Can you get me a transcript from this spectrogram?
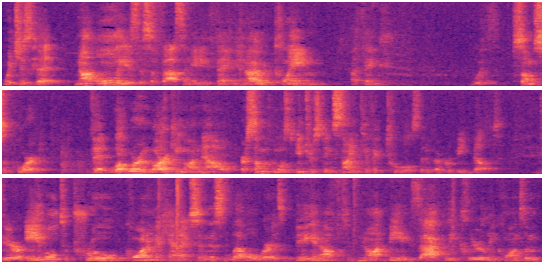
which is that not only is this a fascinating thing, and I would claim, I think, with some support, that what we're embarking on now are some of the most interesting scientific tools that have ever been built. They're able to probe quantum mechanics in this level where it's big enough to not be exactly clearly quantum,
